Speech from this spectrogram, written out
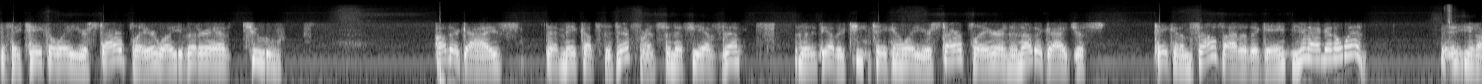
if they take away your star player, well, you better have two other guys that make up the difference. And if you have them, the, the other team taking away your star player, and another guy just taking himself out of the game, you're not going to win. You know,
